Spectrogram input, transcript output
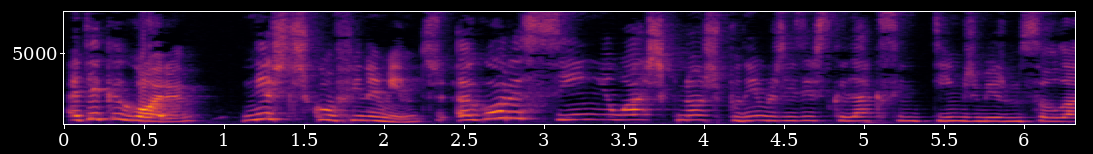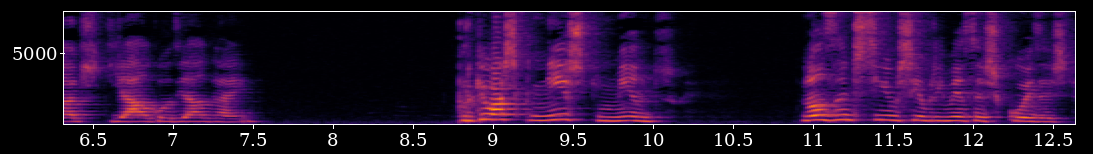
Até que agora, nestes confinamentos, agora sim eu acho que nós podemos dizer se calhar que sentimos mesmo saudades de algo ou de alguém. Porque eu acho que neste momento nós antes tínhamos sempre imensas coisas.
